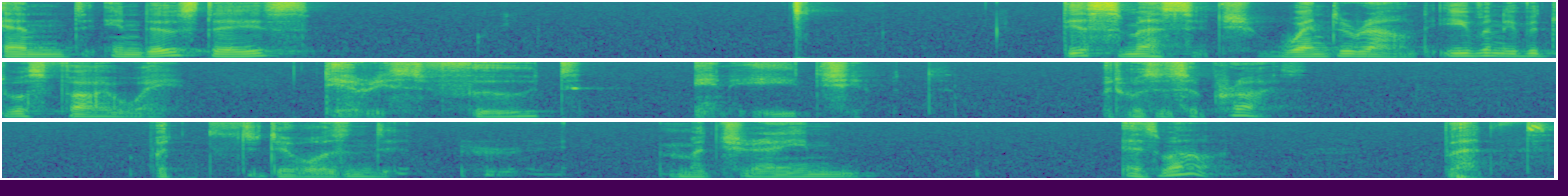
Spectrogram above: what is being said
And in those days, this message went around, even if it was far away. There is food in Egypt. It was a surprise. But there wasn't much rain as well. But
